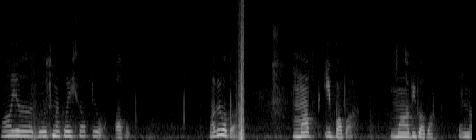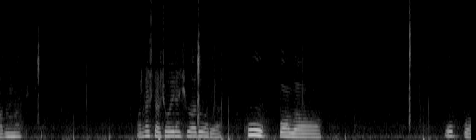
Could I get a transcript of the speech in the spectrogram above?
Hayır, göğsüme kayış saplıyor. Ah. Mavi baba. Mabi baba. Mavi baba. Senin adın ne? Arkadaşlar çok iğrenç bir adı var ya. Hoppala. Hoppa.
